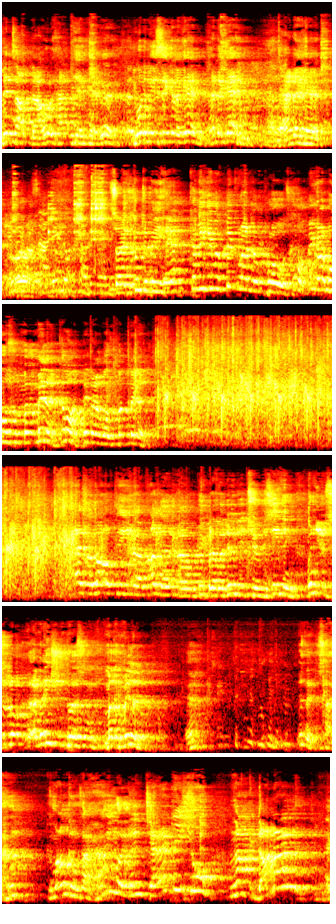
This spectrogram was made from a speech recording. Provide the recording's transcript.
lit up now, all happy again. eh? You want to be single again, and again, and again. All right. So it's good to be here. Can we give a big round of applause? Come on, big round of applause for Macmillan. Come on, big round of applause for Macmillan. As a lot of the um, other um, people have alluded to this evening, when it's a lot, an Asian person, Macmillan, yeah? Isn't it? It's like, huh? Because my uncle was like, huh? You're doing charity show? McDonald? I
